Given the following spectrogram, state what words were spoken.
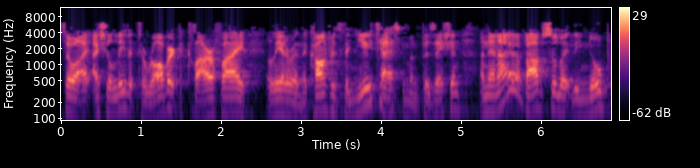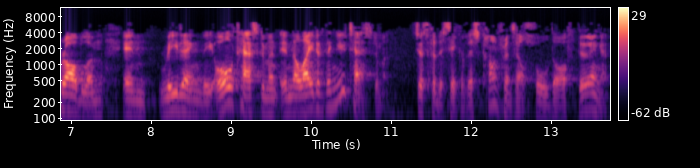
So I, I, shall leave it to Robert to clarify later in the conference the New Testament position, and then I have absolutely no problem in reading the Old Testament in the light of the New Testament. Just for the sake of this conference, I'll hold off doing it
